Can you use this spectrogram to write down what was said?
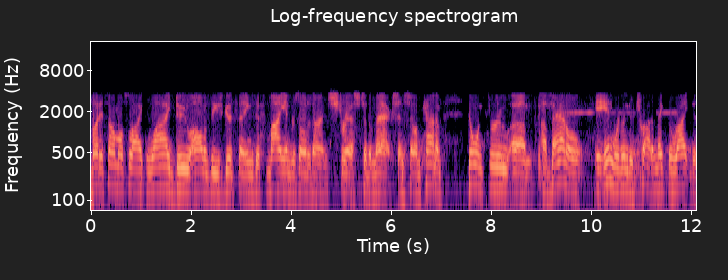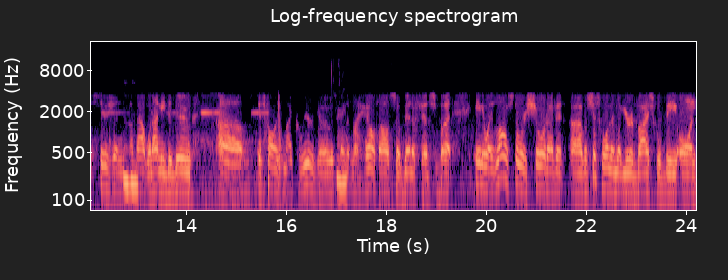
But it's almost like, why do all of these good things if my end result is I'm stressed to the max? And so I'm kind of going through um, a battle inwardly to try to make the right decision mm-hmm. about what I need to do uh, as far as my career goes, right. so that my health also benefits. But anyway, long story short of it, uh, I was just wondering what your advice would be on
